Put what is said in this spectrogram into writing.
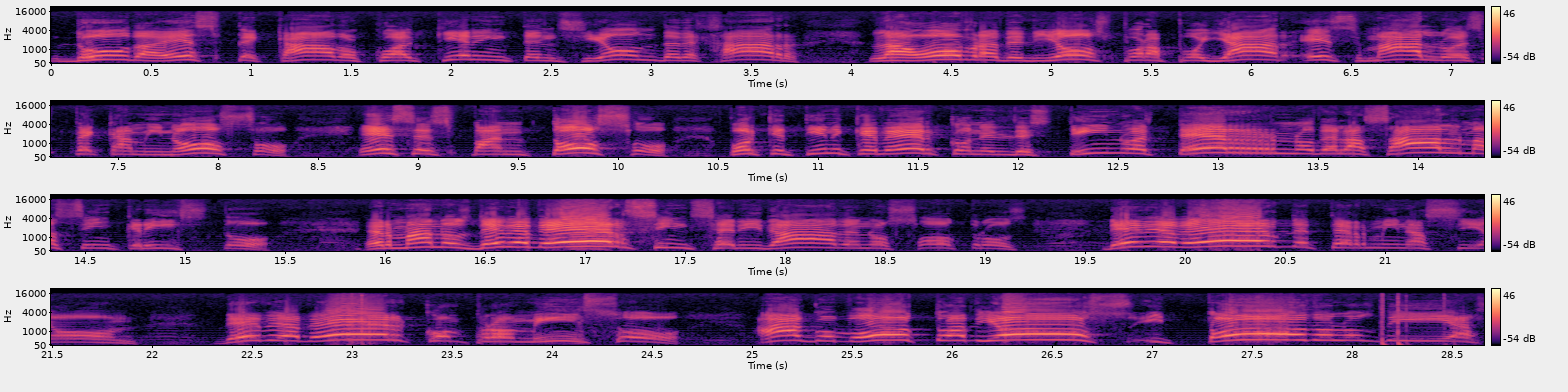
duda es pecado, cualquier intención de dejar la obra de Dios por apoyar es malo, es pecaminoso, es espantoso, porque tiene que ver con el destino eterno de las almas sin Cristo. Hermanos, debe haber sinceridad en nosotros, debe haber determinación, Debe haber compromiso. Hago voto a Dios y todos los días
